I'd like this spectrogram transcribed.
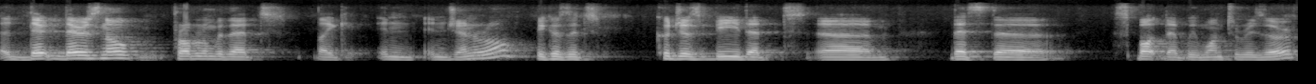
uh, there there's no problem with that, like in in general, because it could just be that um, that's the spot that we want to reserve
